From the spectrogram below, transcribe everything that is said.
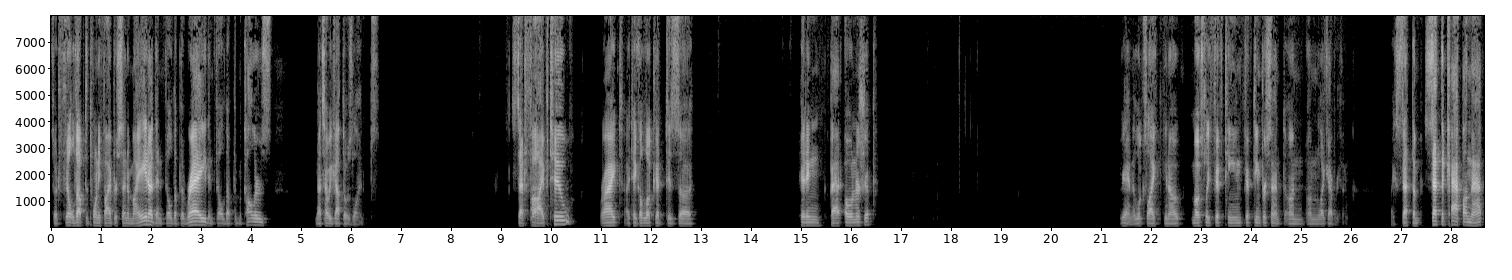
So it filled up to 25% of Maeda, then filled up the Ray, then filled up the McCullers. And that's how he got those lineups. Set 5 2, right? I take a look at his uh, hitting bat ownership. Yeah, and it looks like, you know, mostly 15 15% on on like everything. Like set them set the cap on that.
